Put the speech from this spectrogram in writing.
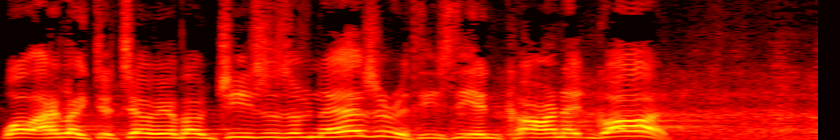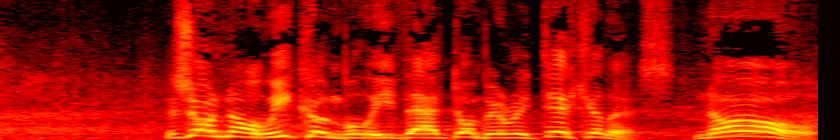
Well, I'd like to tell you about Jesus of Nazareth. He's the incarnate God. So, no, we couldn't believe that. Don't be ridiculous. No.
